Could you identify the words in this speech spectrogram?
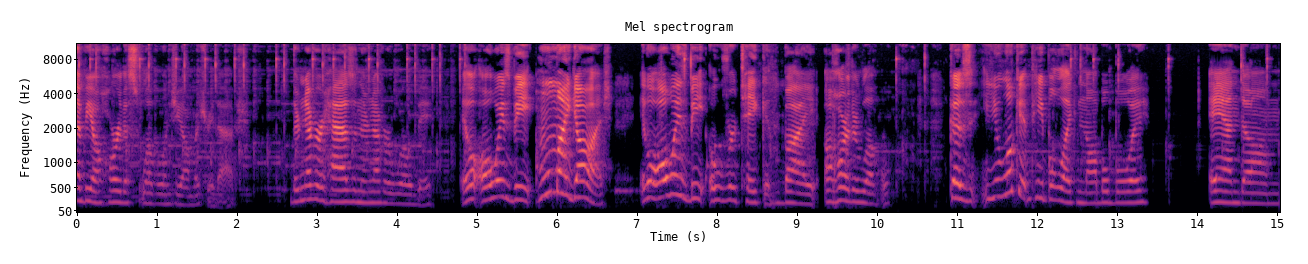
to be a hardest level in Geometry Dash. There never has and there never will be. It'll always be, oh my gosh, it'll always be overtaken by a harder level. Because you look at people like Knobbelboy and, um,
